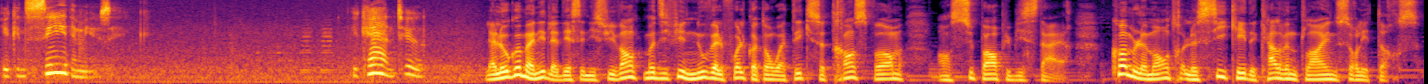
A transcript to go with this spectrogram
you can see the music. You can too. La logomanie de la décennie suivante modifie une nouvelle fois le coton ouaté qui se transforme en support publicitaire, comme le montre le CK de Calvin Klein sur les torses.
